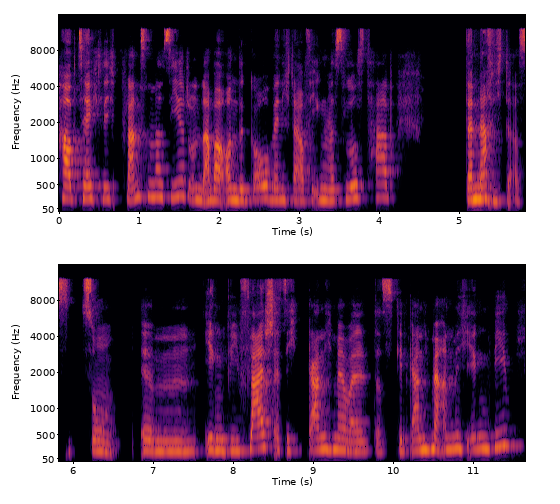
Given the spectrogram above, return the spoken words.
hauptsächlich pflanzenbasiert und aber on the go, wenn ich da auf irgendwas Lust habe, dann mache ich das. So ähm, irgendwie Fleisch esse ich gar nicht mehr, weil das geht gar nicht mehr an mich irgendwie.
